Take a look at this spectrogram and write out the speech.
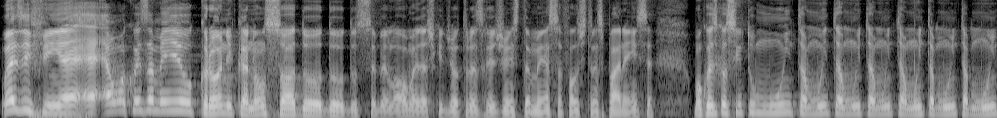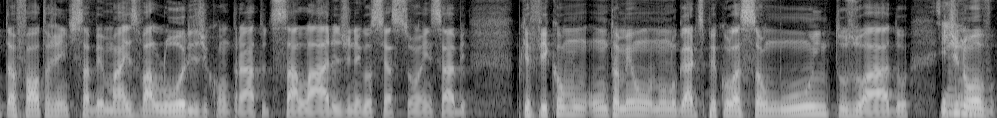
Mas enfim, é, é- é uma coisa meio crônica, não só do, do, do CBLOL, mas acho que de outras regiões também, essa falta de transparência. Uma coisa que eu sinto muita, muita, muita, muita, muita, muita, muita falta a gente saber mais valores de contrato, de salários, de negociações, sabe? Porque fica um, um- também um, num lugar de especulação muito zoado. E, de Sim. novo,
